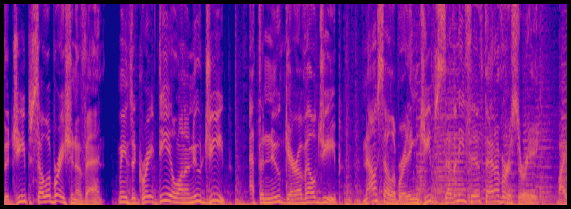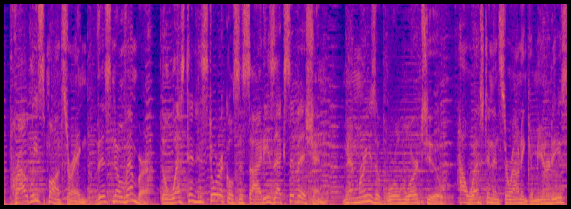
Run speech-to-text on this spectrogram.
The Jeep Celebration Event means a great deal on a new Jeep at the new Garavel Jeep. Now celebrating Jeep's 75th anniversary by proudly sponsoring this November the Weston Historical Society's exhibition, Memories of World War II How Weston and surrounding communities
